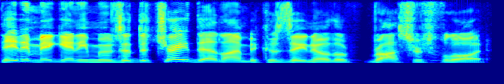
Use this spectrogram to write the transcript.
They didn't make any moves at the trade deadline because they know the roster's flawed.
